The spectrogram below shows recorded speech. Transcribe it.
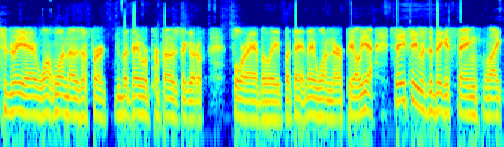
3A. One, one of those are for, but they were proposed to go to 4A, I believe. But they they won their appeal. Yeah, safety was the biggest thing. Like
